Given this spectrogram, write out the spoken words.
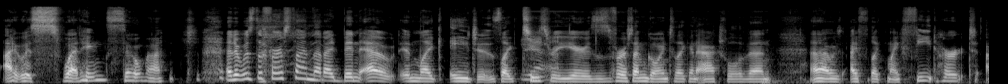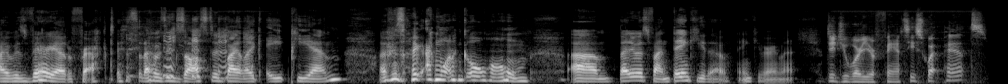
I was sweating so much. And it was the first time that I'd been out in like ages, like two, Yeah. three years. It was the first time I'm going to like an actual event. And I was I like my feet hurt. I was very out of practice and I was exhausted by like eight PM. I was like, I want to go home. Um, but it was fun. Thank you though. Thank you very much. Did you wear your fancy sweatpants?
